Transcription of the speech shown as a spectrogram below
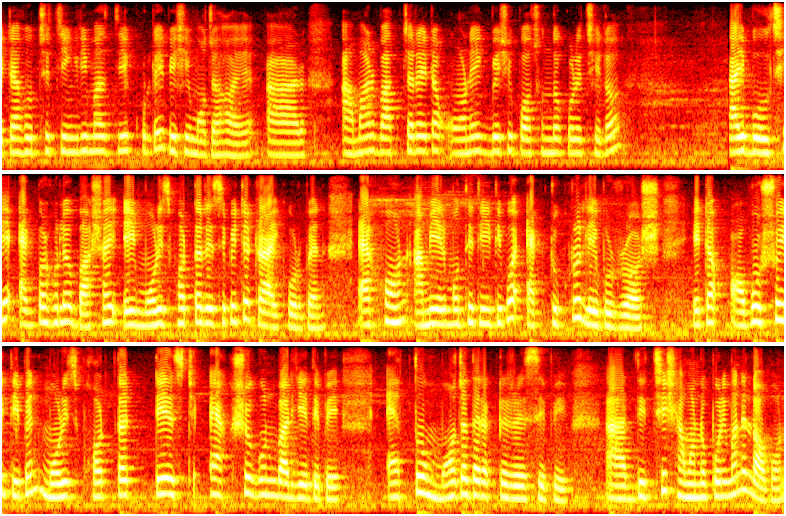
এটা হচ্ছে চিংড়ি মাছ দিয়ে করলেই বেশি মজা হয়। আর আমার বাচ্চারা এটা অনেক বেশি পছন্দ করেছিল। তাই বলছি একবার হলেও বাসায় এই মরিচ ভর্তা রেসিপিটা ট্রাই করবেন। এখন আমি এর মধ্যে দিয়ে দিব এক টুকরো লেবুর রস। এটা অবশ্যই দিবেন মরিচ ভর্তার টেস্ট একশো গুণ বাড়িয়ে দেবে। এত মজাদার একটা রেসিপি আর দিচ্ছি সামান্য পরিমাণে লবণ।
